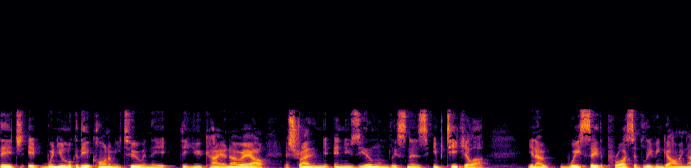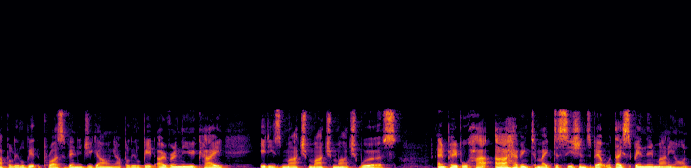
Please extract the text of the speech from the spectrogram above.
it, when you look at the economy too in the, the UK, I know our Australian and New Zealand listeners in particular you know, we see the price of living going up a little bit, the price of energy going up a little bit. Over in the UK, it is much, much, much worse. And people ha- are having to make decisions about what they spend their money on.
